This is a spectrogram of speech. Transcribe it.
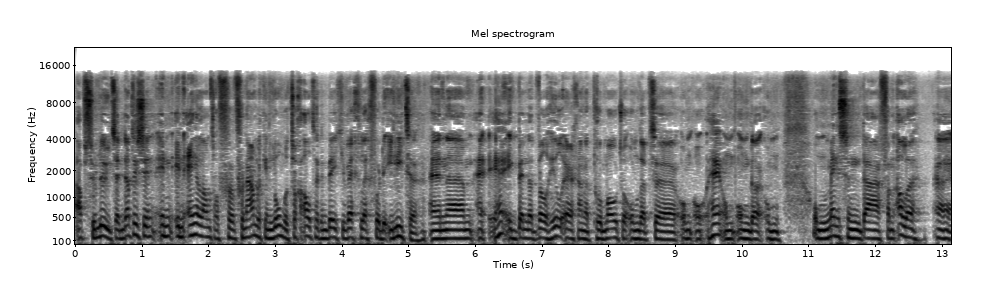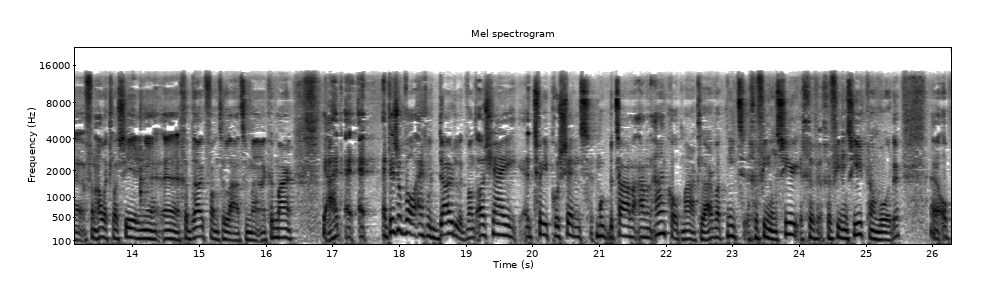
Absoluut. En dat is in, in, in Engeland of voornamelijk in Londen toch altijd een beetje weggelegd voor de elite. En uh, he, ik ben dat wel heel erg aan het promoten om, dat, uh, om, om, he, om, om, de, om, om mensen daar van alle, uh, van alle klasseringen gebruik van te laten maken. Maar ja, het, het, het is ook wel eigenlijk duidelijk. Want als jij 2% moet betalen aan een aankoopmakelaar... wat niet gefinancierd, gefinancierd kan worden... op,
